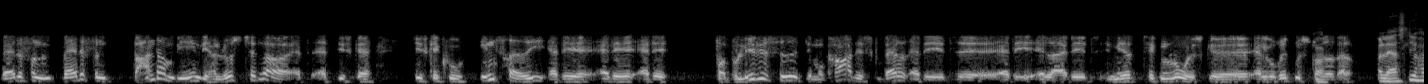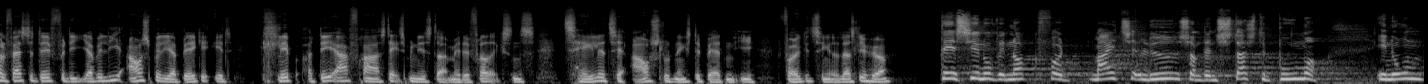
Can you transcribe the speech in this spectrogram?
Hvad er, det for, hvad er det for en barndom, vi egentlig har lyst til, at, at de, skal, de skal kunne indtræde i? Er det, er det, er det fra politisk side et demokratisk valg, er det et, øh, er det, eller er det et mere teknologisk øh, algoritmestyret valg? Og lad os lige holde fast i det, fordi jeg vil lige afspille jer begge et klip, og det er fra statsminister Mette Frederiksens tale til afslutningsdebatten i Folketinget. Lad os lige høre. Det, jeg siger nu, vil nok få mig til at lyde som den største boomer i nogle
